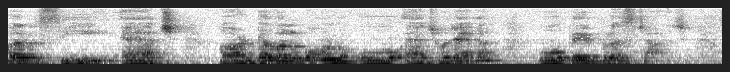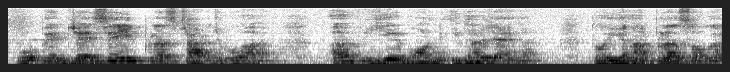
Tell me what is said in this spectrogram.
पर सी एच और डबल बॉन्ड ओ एच हो जाएगा ओ पे प्लस चार्ज ओ पे जैसे ही प्लस चार्ज हुआ, अब ये बॉन्ड इधर जाएगा तो यहाँ प्लस होगा,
